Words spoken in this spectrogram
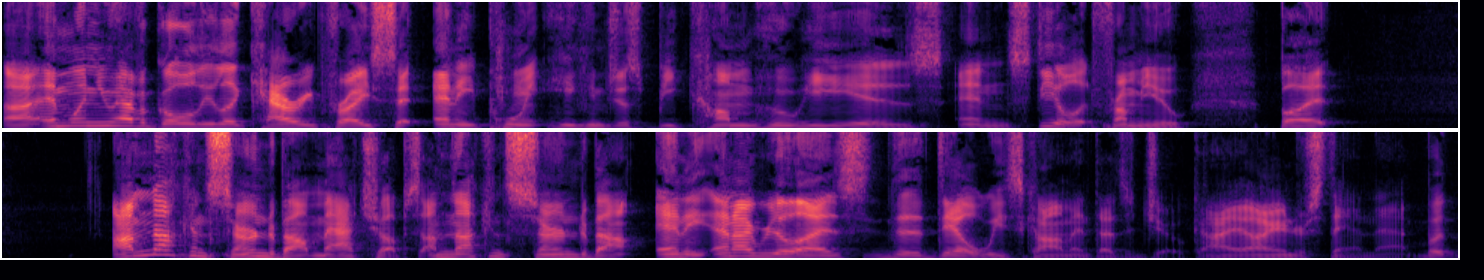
Uh, and when you have a goalie like Carey Price, at any point he can just become who he is and steal it from you. But I'm not concerned about matchups. I'm not concerned about any. And I realize the Dale Weiss comment, that's a joke. I, I understand that. But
